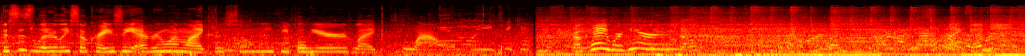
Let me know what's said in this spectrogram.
This is literally so crazy. Everyone like, there's so many people here, like, wow. Okay, we're here. Oh my goodness.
